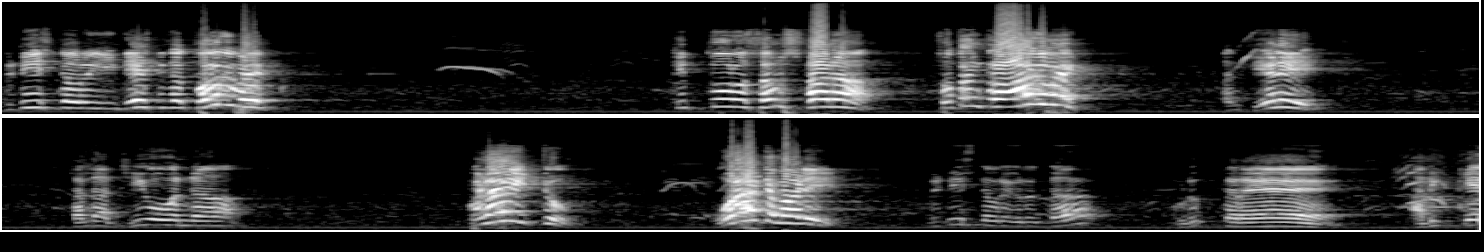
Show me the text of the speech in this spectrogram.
ಬ್ರಿಟಿಷ್ನವರು ಈ ದೇಶದಿಂದ ತೊಲಗಬೇಕು. ಕಿತ್ತೂರು ಸಂಸ್ಥಾನ ಸ್ವತಂತ್ರ ಆಗಬೇಕು ಅಂತೇಳಿ ತನ್ನ ಜೀವವನ್ನ ಪಣ ಇಟ್ಟು ಹೋರಾಟ ಮಾಡಿ ಬ್ರಿಟಿಷ್ನವರ ವಿರುದ್ಧ ಹುಡುಕ್ತಾರೆ ಅದಕ್ಕೆ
